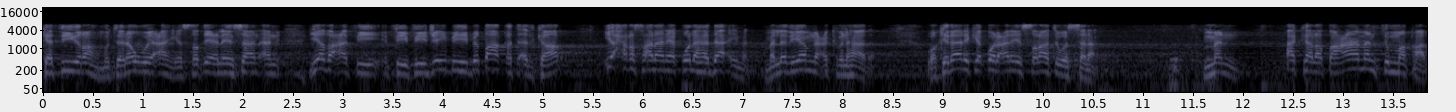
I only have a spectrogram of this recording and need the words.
كثيرة متنوعة يستطيع الإنسان أن يضع في, في, في جيبه بطاقة أذكار يحرص على أن يقولها دائما. ما الذي يمنعك من هذا؟ وكذلك يقول عليه الصلاة والسلام من أكل طعاما ثم قال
